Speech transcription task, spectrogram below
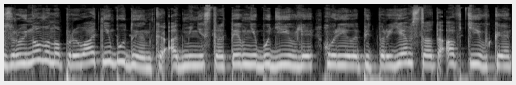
Зруйновано приватні будинки, адміністративні будівлі, горіли підприємства та автівки.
